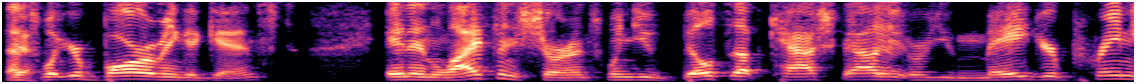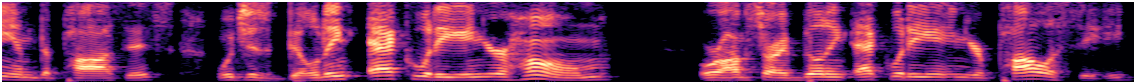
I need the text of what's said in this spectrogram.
That's yeah. what you're borrowing against. And in life insurance, when you've built up cash value or you made your premium deposits, which is building equity in your home, or I'm sorry, building equity in your policy,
